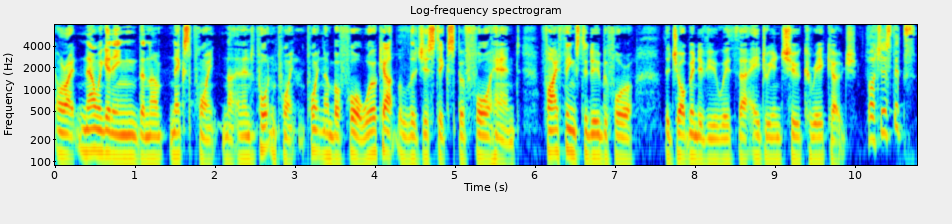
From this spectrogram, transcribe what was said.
all right, now we're getting the num- next point, an important point. Point number four: work out the logistics beforehand. Five things to do before the job interview with uh, Adrian Choo, career coach. Logistics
